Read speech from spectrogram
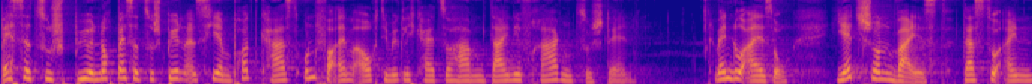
besser zu spüren, noch besser zu spüren als hier im Podcast und vor allem auch die Möglichkeit zu haben, deine Fragen zu stellen. Wenn du also jetzt schon weißt, dass du ein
